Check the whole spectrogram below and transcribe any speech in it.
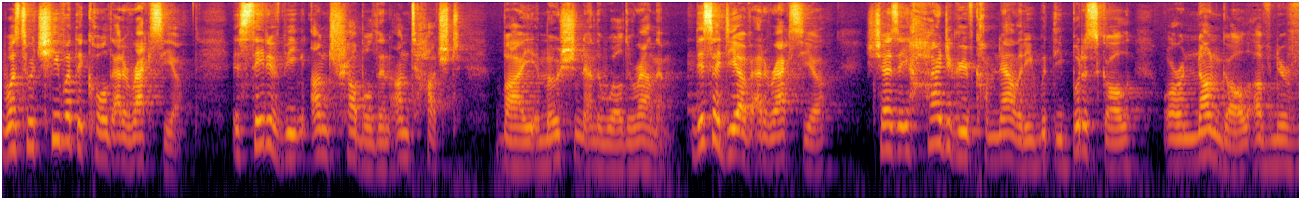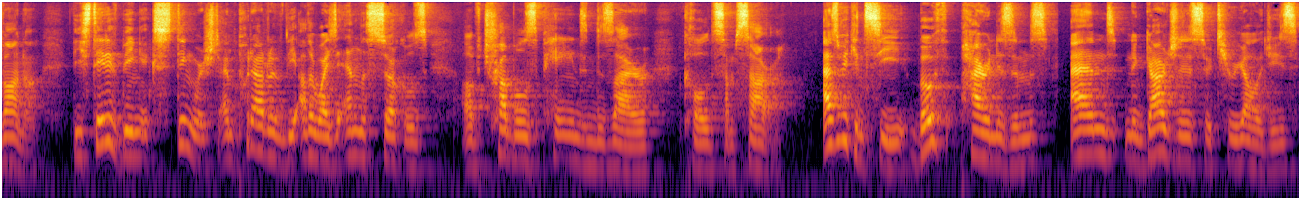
was to achieve what they called ataraxia, a state of being untroubled and untouched by emotion and the world around them. This idea of ataraxia shares a high degree of commonality with the Buddhist goal or non goal of nirvana, the state of being extinguished and put out of the otherwise endless circles of troubles, pains, and desire called samsara. As we can see, both Pyrrhonisms and Nagarjuna's soteriologies,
